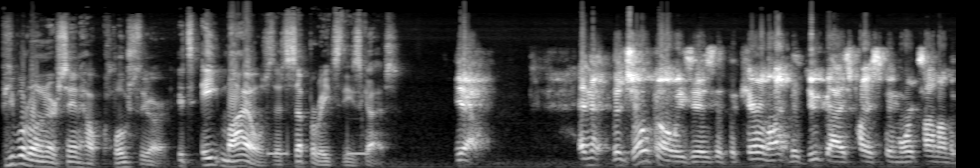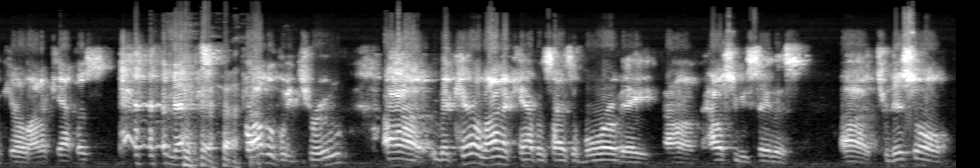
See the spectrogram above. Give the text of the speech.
people don't understand how close they are. It's eight miles that separates these guys. Yeah, and the, the, joke always is that the Carolina, the Duke guys probably spend more time on the Carolina campus. and that's probably true. Uh, the Carolina campus has a more of a, um, how should we say this, uh, traditional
